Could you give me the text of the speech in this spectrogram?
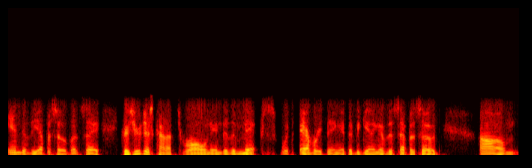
end of the episode, let's say, because you're just kind of thrown into the mix with everything at the beginning of this episode. Um,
